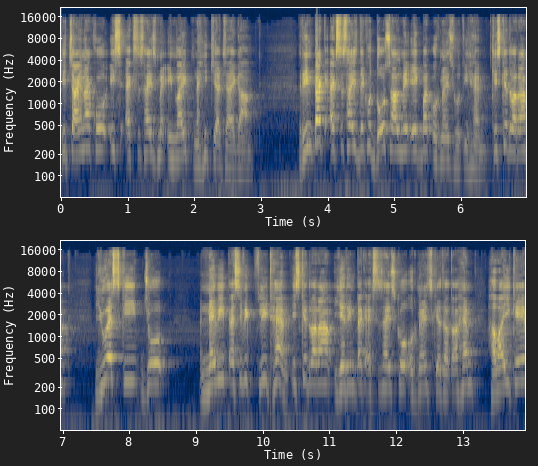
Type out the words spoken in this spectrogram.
कि चाइना को इस एक्सरसाइज में इन्वाइट नहीं किया जाएगा। रिमपैक एक्सरसाइज देखो, दो साल में एक बार ऑर्गेनाइज होती है। किसके द्वारा? यूएस की जो नेवी पैसिफिक फ्लीट है, इसके द्वारा यह रिमपैक एक्सरसाइज को ऑर्गेनाइज किया जाता है हवाई के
